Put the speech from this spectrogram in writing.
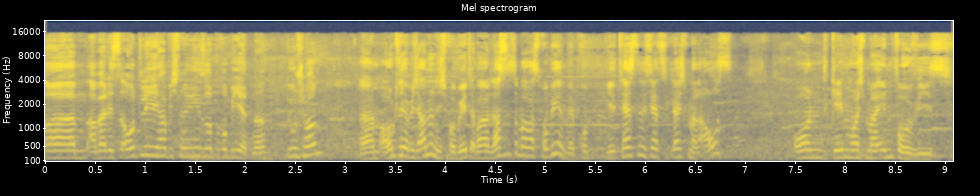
Ähm, aber das Oatly habe ich noch nie so probiert, ne? Du schon? Ähm, Oatly habe ich auch noch nicht probiert, aber lass uns doch mal was probieren. Wir, prob- wir testen es jetzt gleich mal aus und geben euch mal Info, wie es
